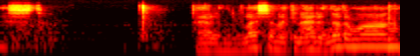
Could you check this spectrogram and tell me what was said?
List add a new lesson I can add another one.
